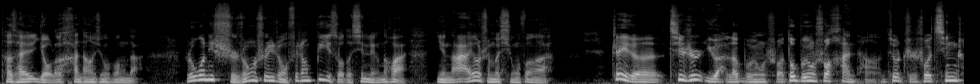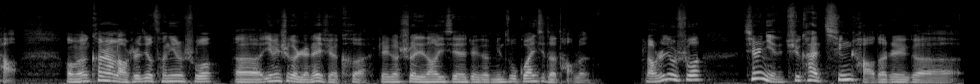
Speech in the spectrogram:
它才有了汉唐雄风的。如果你始终是一种非常闭锁的心灵的话，你哪有什么雄风啊？这个其实远了不用说，都不用说汉唐，就只说清朝。我们课上老师就曾经说，呃，因为是个人类学课，这个涉及到一些这个民族关系的讨论。老师就说，其实你去看清朝的这个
